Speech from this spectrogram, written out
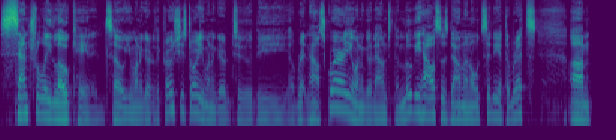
centrally located. So you want to go to the grocery store, you want to go to the Rittenhouse Square, you want to go down to the movie houses down in Old City at the Ritz. Um,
